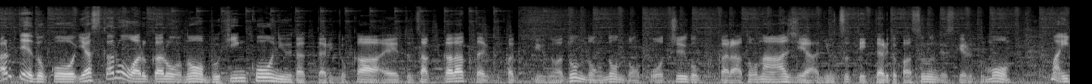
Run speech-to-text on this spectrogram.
ある程度こう、安かろう悪かろうの部品購入だったりとか、え、ー、と、雑貨だったりとかっていうのは、どんどんどんどんこう、中国から東南アジアに移っていったりとかするんですけれども、まあ、一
